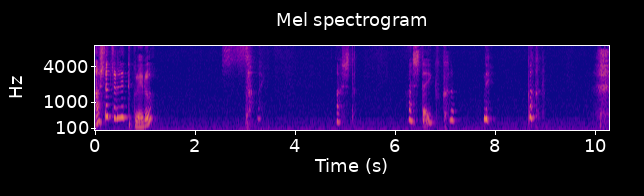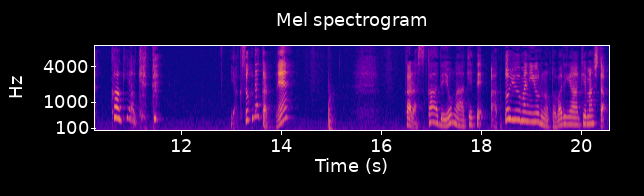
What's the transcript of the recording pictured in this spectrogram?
明日連れてってくれる？寒い。明日、明日行くから。ね。だから、鍵開けて。約束だからね。カラスカーで夜が明けて、あっという間に夜の帳が明けました。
